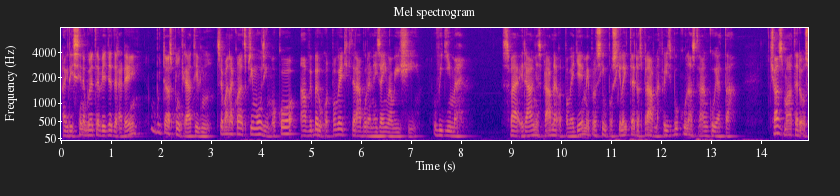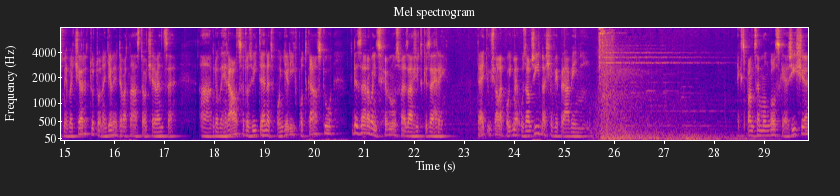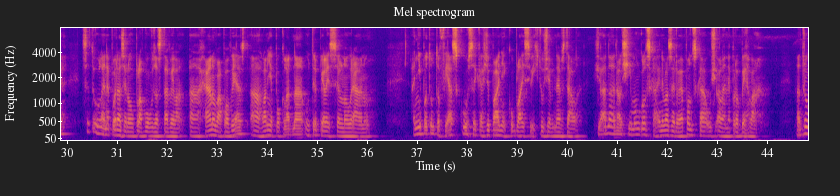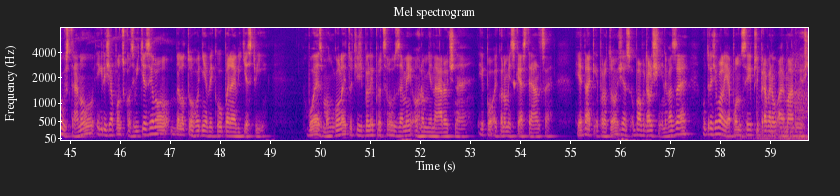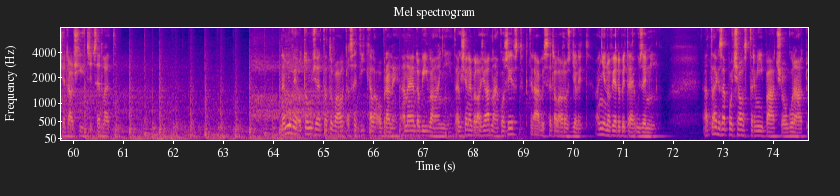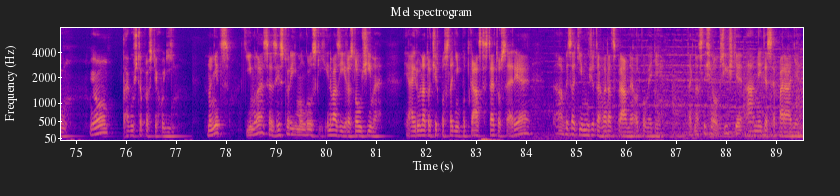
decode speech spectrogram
A když si nebudete vědět rady, buďte aspoň kreativní. Třeba nakonec přimouřím oko a vyberu odpověď, která bude nejzajímavější. Uvidíme. Své ideálně správné odpovědi mi prosím posílejte do zpráv na Facebooku na stránku Jata. Čas máte do 8 večer tuto neděli 19. července. A kdo vyhrál, se dozvíte hned v pondělí v podcastu, kde zároveň schrnu své zážitky ze hry. Teď už ale pojďme uzavřít naše vyprávění. Expanse mongolské říše se touhle nepodařenou plavbou zastavila a chánová pověst a hlavně pokladna utrpěli silnou ránu. Ani po tomto fiasku se každopádně Kublaj svých tužeb nevzdal. Žádná další mongolská invaze do Japonska už ale neproběhla. Na druhou stranu, i když Japonsko zvítězilo, bylo to hodně vykoupené vítězství. Boje s Mongoly totiž byly pro celou zemi ohromně náročné, i po ekonomické stránce. Jednak i proto, že z obav další invaze udržovali Japonci připravenou armádu ještě dalších 30 let. Nemluvě o tom, že tato válka se týkala obrany a ne dobývání, takže nebyla žádná kořist, která by se dala rozdělit, ani nově dobité území. A tak započal strmý pád shogunátu. Jo, tak už to prostě chodí. No nic, tímhle se z historií mongolských invazí rozloučíme. Já jdu natočit poslední podcast z této série a vy zatím můžete hledat správné odpovědi. Tak naslyšenou příště a mějte se parádně.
